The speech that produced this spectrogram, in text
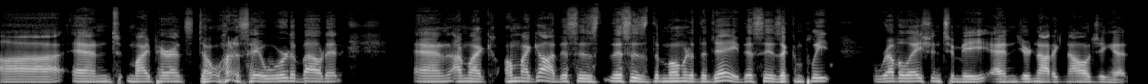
Uh, and my parents don't want to say a word about it. And I'm like, oh my God, this is this is the moment of the day. This is a complete revelation to me, and you're not acknowledging it.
